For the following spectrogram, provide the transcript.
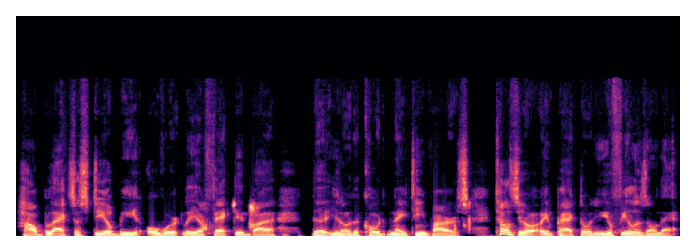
how blacks are still being affected by the, you know, the COVID-19 virus. Tell us your impact on you, your feelings on that.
